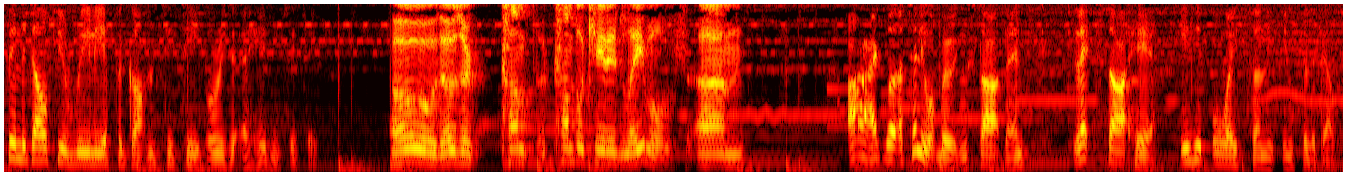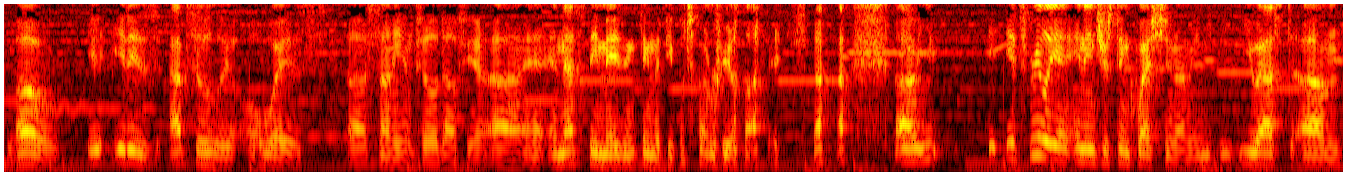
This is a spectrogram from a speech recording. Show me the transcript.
Philadelphia really a forgotten city or is it a hidden city? Oh, those are comp- complicated labels. Um, All right, well, I'll tell you what, where we can start then. Let's start here. Is it always sunny in Philadelphia? oh, it, it is absolutely always uh, sunny in Philadelphia, uh, and, and that's the amazing thing that people don't realize. uh, you, it's really an interesting question. I mean, you asked, um,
